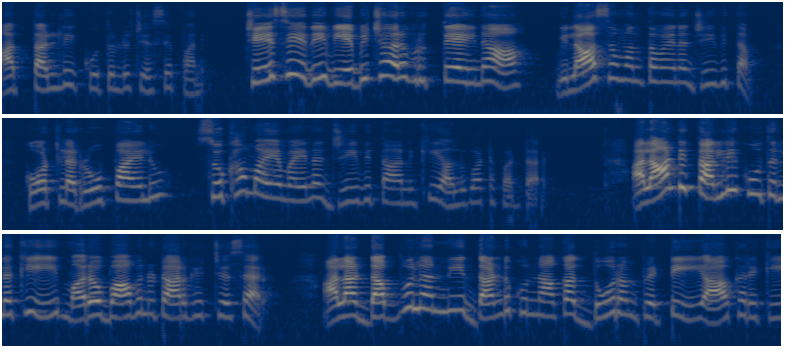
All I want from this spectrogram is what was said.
ఆ తల్లి కూతుళ్ళు చేసే పని. చేసేది వ్యభిచార వృత్తి అయినా విలాసవంతమైన జీవితం. కోట్ల రూపాయలు సుఖమయమైన జీవితానికి అలవాటు పడ్డారు. అలాంటి తల్లి కూతుర్లకి మరో బాబును టార్గెట్ చేశారు. అలా డబ్బులన్నీ దండుకున్నాక దూరం పెట్టి ఆఖరికి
